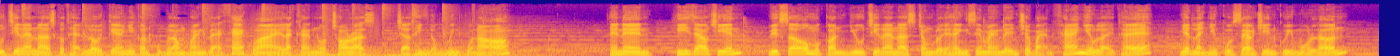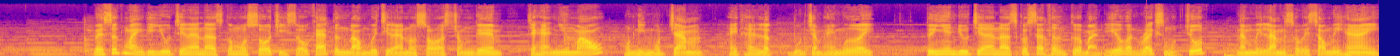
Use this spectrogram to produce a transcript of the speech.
Utyrannus có thể lôi kéo những con khủng long hoang dã khác loài là Carnotaurus trở thành đồng minh của nó. Thế nên, khi giao chiến, việc sở hữu một con Utyrannus trong đội hình sẽ mang đến cho bạn khá nhiều lợi thế, nhất là những cuộc giao chiến quy mô lớn. Về sức mạnh thì Utilanus có một số chỉ số khá tương đồng với Tyrannosaurus trong game, chẳng hạn như máu 1100 hay thể lực 420. Tuy nhiên Utilanus có sát thương cơ bản yếu hơn Rex một chút, 55 so với 62.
